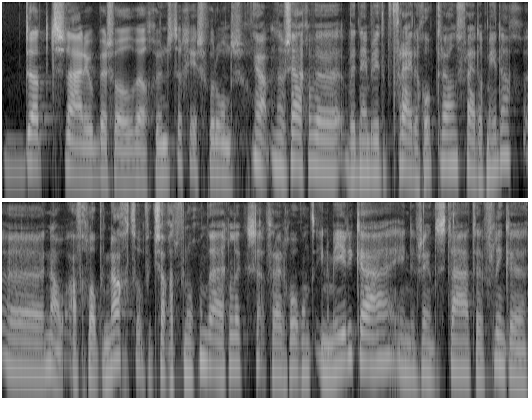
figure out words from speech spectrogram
dat scenario best wel, wel gunstig is voor ons. Ja, nou zagen we, we nemen dit op vrijdag op trouwens, vrijdagmiddag. Uh, nou, afgelopen nacht, of ik zag het vanochtend eigenlijk, vrijdagochtend in Amerika, in de Verenigde Staten, flinke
